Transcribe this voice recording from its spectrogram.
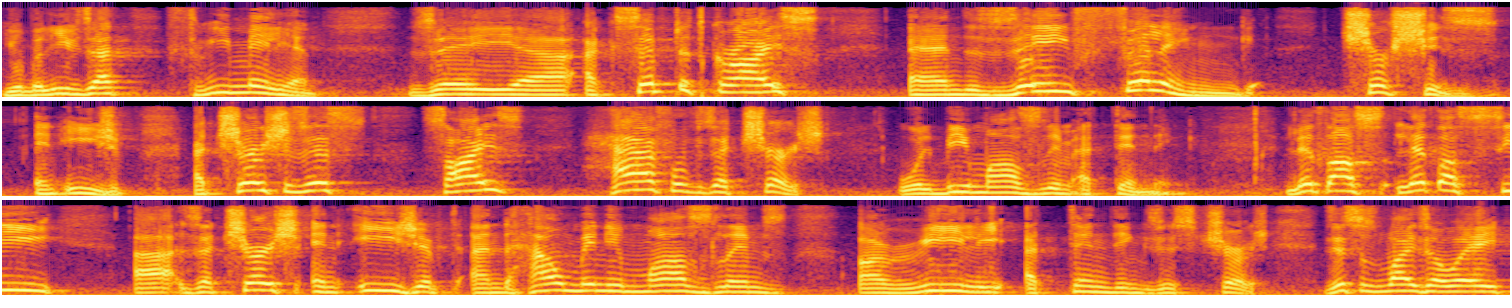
You believe that? Three million. They uh, accepted Christ and they filling churches in Egypt. A church this size, half of the church will be Muslim attending. Let us let us see uh, the church in Egypt and how many Muslims are really attending this church. This is, by the way,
